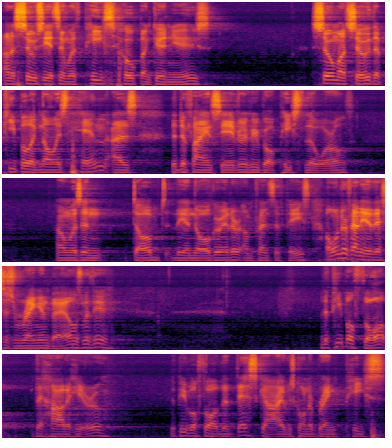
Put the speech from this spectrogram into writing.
and associates him with peace, hope, and good news. So much so that people acknowledged him as the divine Savior who brought peace to the world and was in, dubbed the inaugurator and Prince of Peace. I wonder if any of this is ringing bells with you. The people thought they had a hero. The people thought that this guy was going to bring peace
